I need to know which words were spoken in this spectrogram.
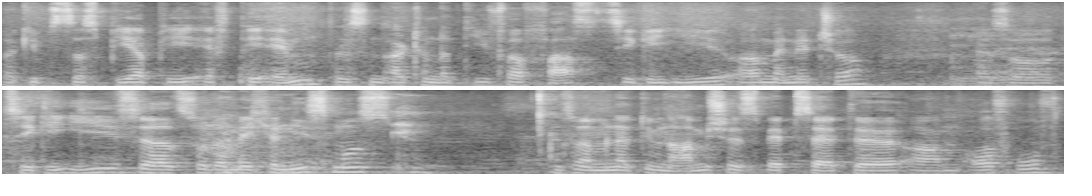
Da gibt es das PHP FPM, das ist ein alternativer Fast CGI äh. Also CGI ist ja so der Mechanismus, also wenn man eine dynamische Webseite ähm, aufruft,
